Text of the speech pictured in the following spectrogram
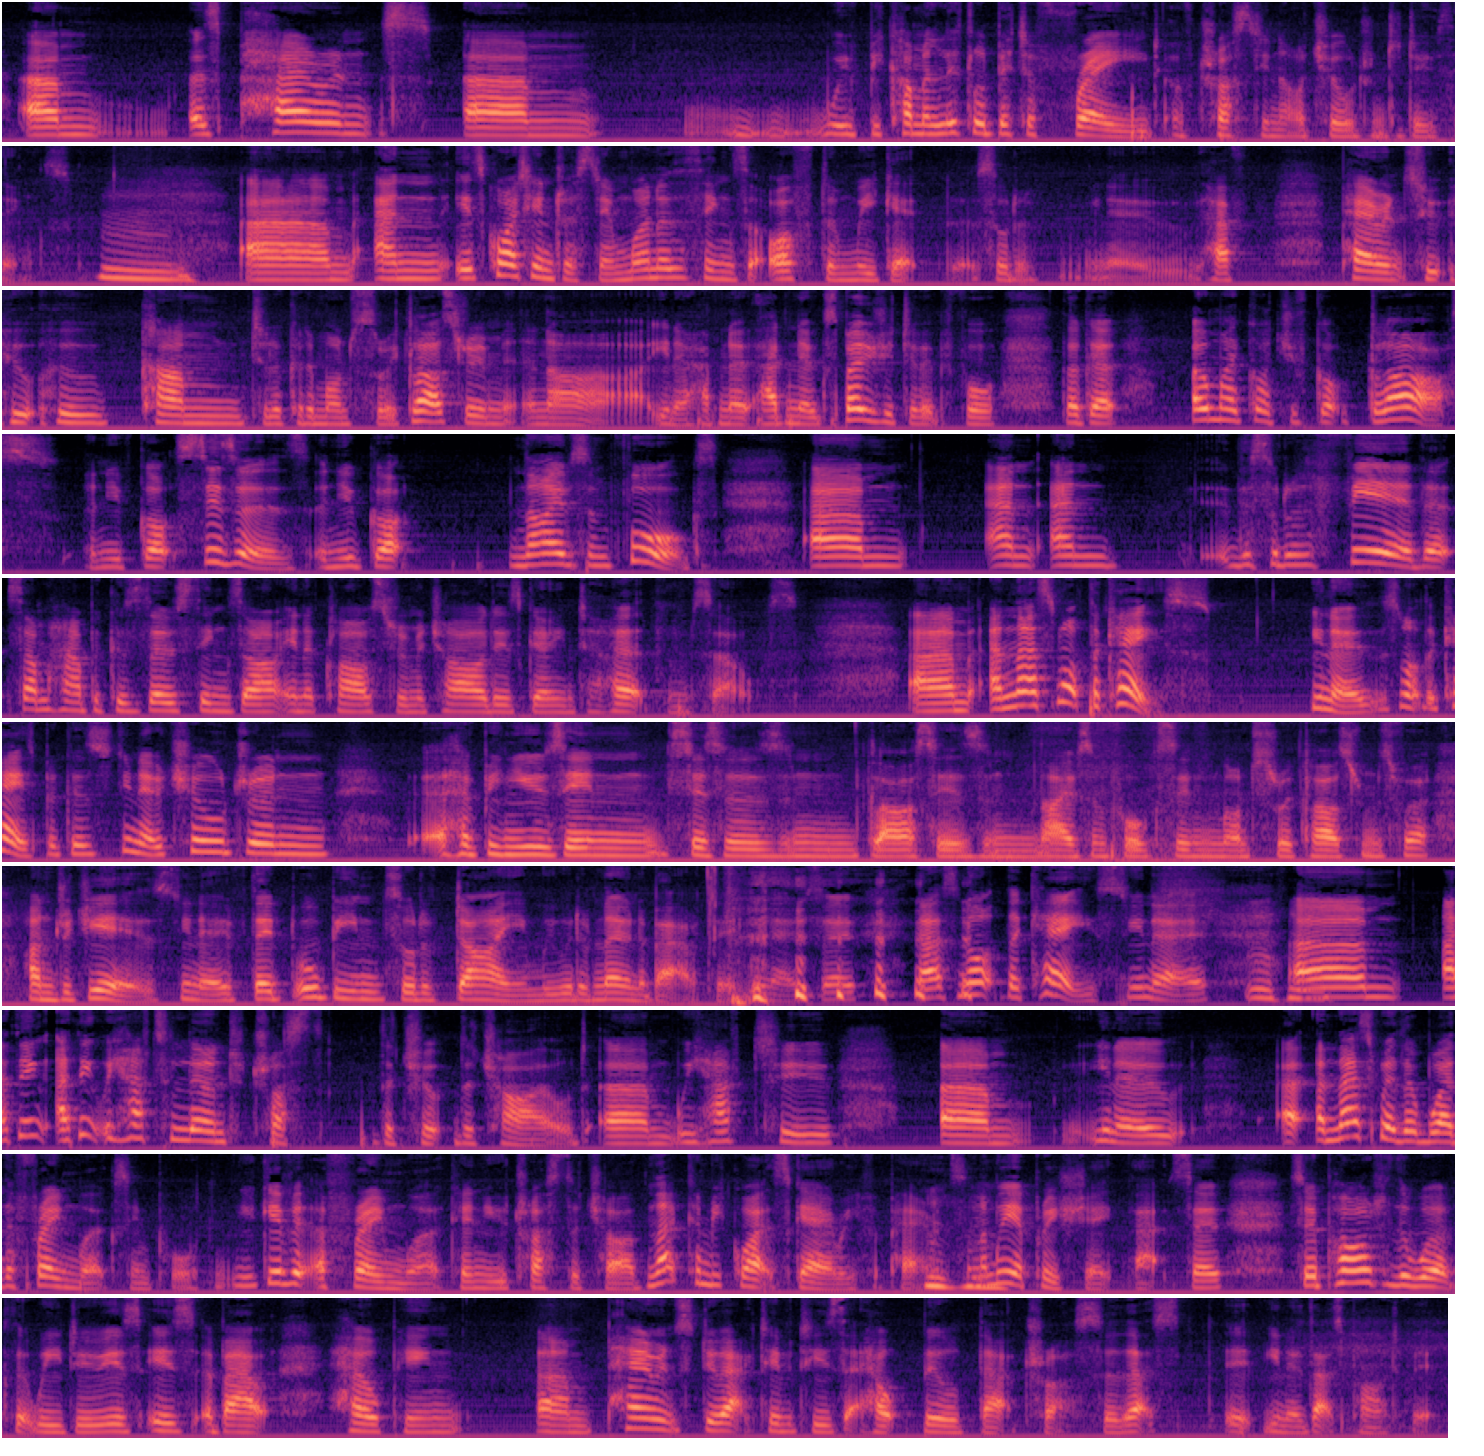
um, as parents, um, we've become a little bit afraid of trusting our children to do things. Hmm. Um, and it's quite interesting. One of the things that often we get uh, sort of, you know, have parents who, who, who come to look at a Montessori classroom and are, you know, have no, had no exposure to it before, they'll go, oh my God, you've got glass and you've got scissors and you've got knives and forks. Um, and, and the sort of fear that somehow because those things are in a classroom, a child is going to hurt themselves. Um, and that's not the case. You know, it's not the case because, you know, children have been using scissors and glasses and knives and forks in Montessori classrooms for 100 years. You know, if they'd all been sort of dying, we would have known about it, you know. So that's not the case, you know. Mm-hmm. Um, I think I think we have to learn to trust the ch- the child. Um, we have to, um, you know, and that's where the why the framework's important. You give it a framework and you trust the child, and that can be quite scary for parents, mm-hmm. and we appreciate that. So, so part of the work that we do is is about helping um, parents do activities that help build that trust. So that's it, you know that's part of it.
